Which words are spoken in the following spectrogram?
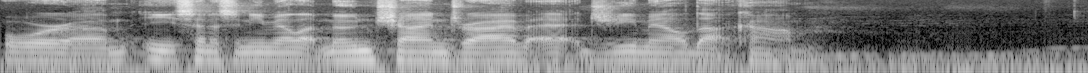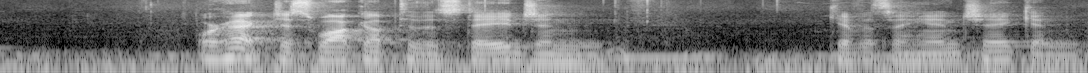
or um, e- send us an email at moonshinedrive at gmail.com. Or heck, just walk up to the stage and give us a handshake and.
